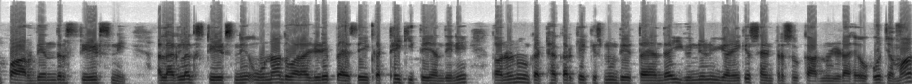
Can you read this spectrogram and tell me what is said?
ਭਾਰਤ ਦੇ ਅੰਦਰ ਸਟੇਟਸ ਨੇ, ਅਲੱਗ-ਅਲੱਗ ਸਟੇਟਸ ਨੇ, ਉਹਨਾਂ ਦੁਆਰਾ ਜਿਹੜੇ ਪੈਸੇ ਇਕੱਠੇ ਕੀਤੇ ਜਾਂਦੇ ਨੇ, ਤਾਂ ਉਹਨਾਂ ਨੂੰ ਇਕੱਠਾ ਕਰਕੇ ਕਿਸ ਨੂੰ ਦੇ ਦਿੱਤਾ ਜਾਂਦਾ ਹੈ? ਯੂਨੀਅਨ ਨੂੰ ਯਾਨੀ ਕਿ ਸੈਂਟਰ ਸਰਕਾਰ ਨੂੰ ਜਿਹੜਾ ਹੈ ਉਹ ਜਮ੍ਹਾਂ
